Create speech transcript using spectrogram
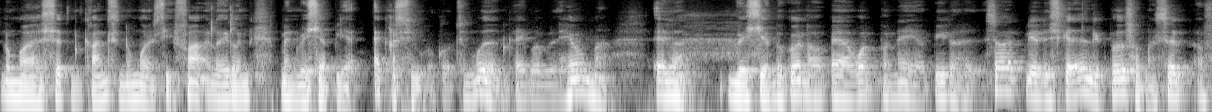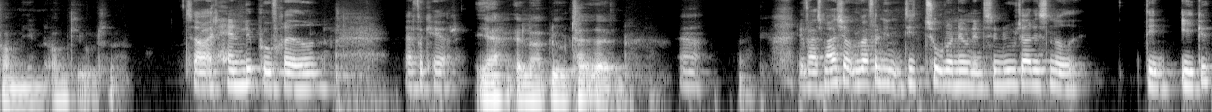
nu må jeg sætte en grænse, nu må jeg sige fra, eller et eller andet. Men hvis jeg bliver aggressiv og går til modangreb og vil hæve mig, eller hvis jeg begynder at bære rundt på nag og bitterhed, så bliver det skadeligt både for mig selv og for mine omgivelser. Så at handle på freden er forkert. Ja, eller at blive taget af den. Det er faktisk meget sjovt. I hvert fald de to, du har nævnt indtil nu, der er det sådan noget, det er en ikke,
